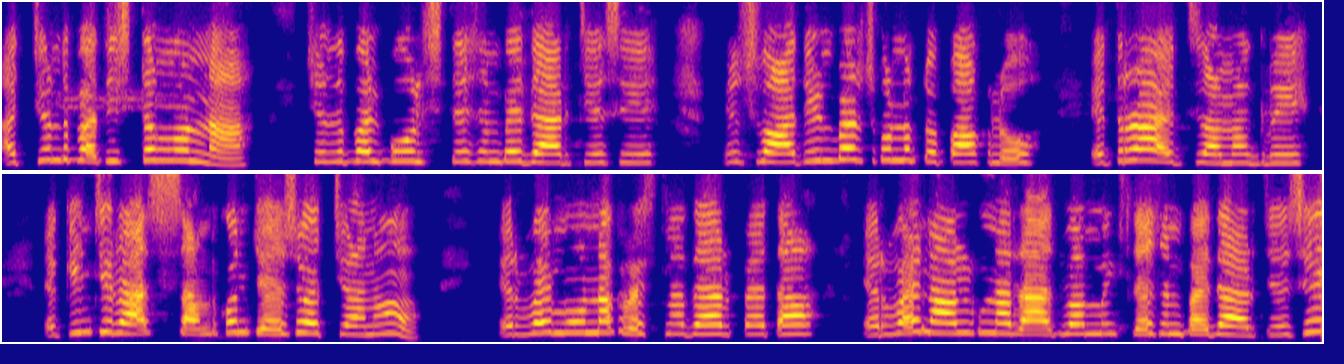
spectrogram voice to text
అత్యంత ప్రతిష్టంగా ఉన్న చిన్నపల్లి పోలీస్ స్టేషన్ పై దాడి చేసి మేము స్వాధీనపరుచుకున్న తుపాకులు ఇతర ఆయుధ సామాగ్రి ఎక్కించి రాసి సంతకం చేసి వచ్చాను. ఇరవై మూడున కృష్ణధారపేట ఇరవై నాలుగున రాజభవన్ స్టేషన్ పై దాడి చేసి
